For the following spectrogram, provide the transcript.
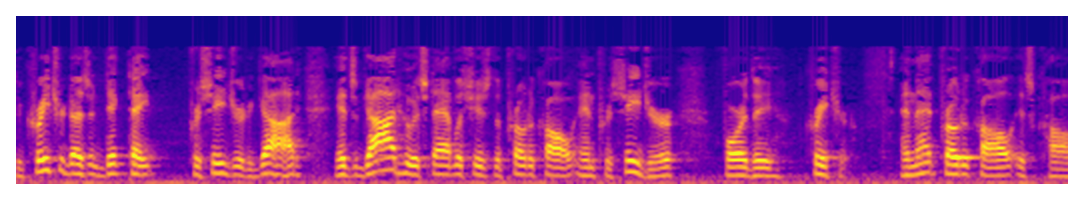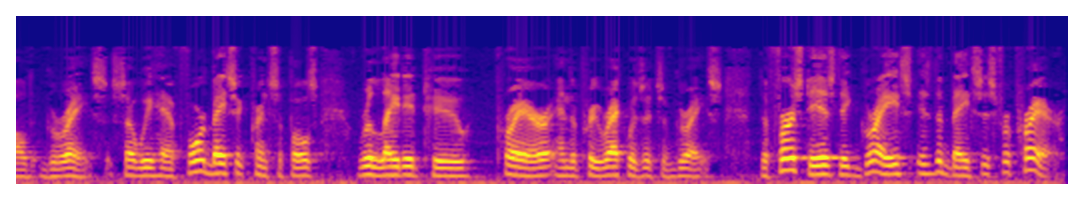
The creature doesn't dictate procedure to God. It's God who establishes the protocol and procedure for the creature. And that protocol is called grace. So we have four basic principles related to prayer and the prerequisites of grace. The first is that grace is the basis for prayer.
